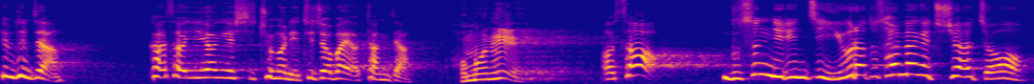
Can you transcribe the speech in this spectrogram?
김 팀장, 가서 이영애 씨 주머니 뒤져봐요, 당장. 어머니! 어서! 무슨 일인지 이유라도 설명해 주셔야죠.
